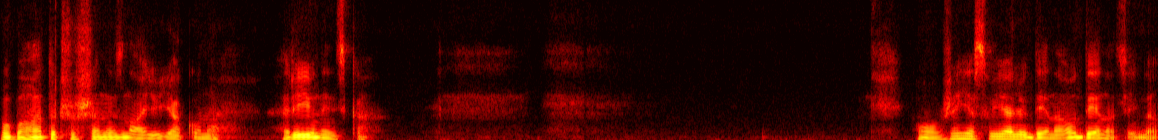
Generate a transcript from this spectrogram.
Бо багато чого ще не знаю, як воно. Рівненська. О, вже є своя людина, 11, да.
